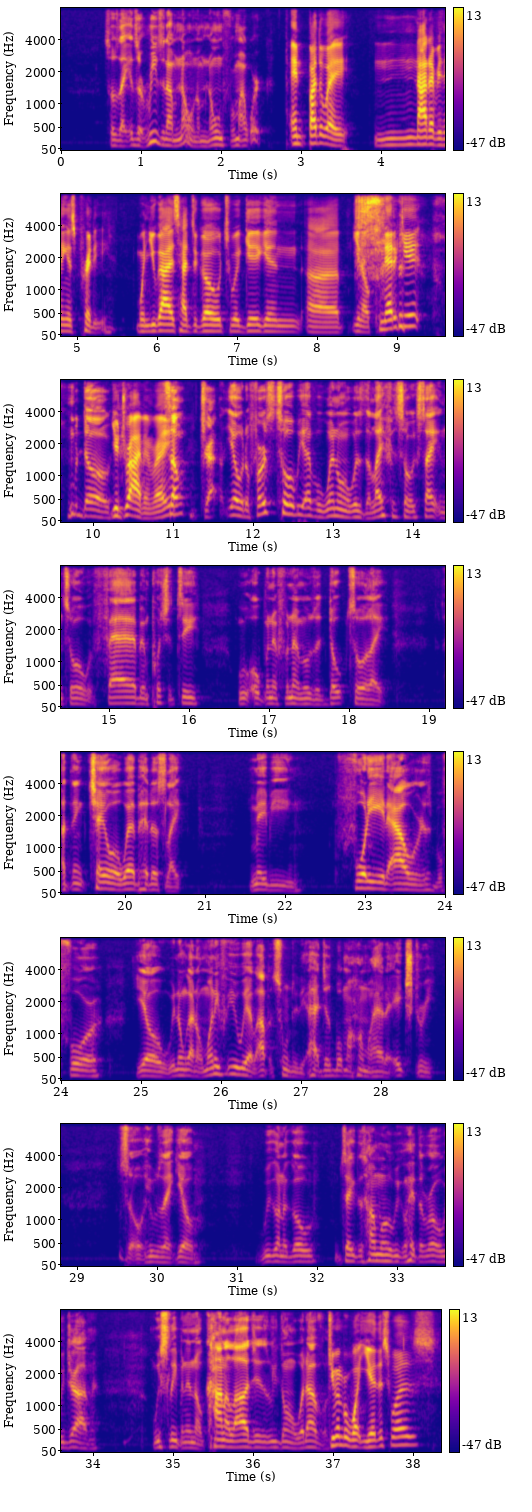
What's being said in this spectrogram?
So it's like it's a reason I'm known. I'm known for my work. and by the way not everything is pretty when you guys had to go to a gig in uh, you know connecticut Dog. you're driving right Some dra- yo, the first tour we ever went on was the Life is So Exciting tour with Fab and Pusha T. We were opening for them. It was a dope tour. Like, I think Cheo or Webb hit us like maybe 48 hours before. Yo, we don't got no money for you. We have opportunity. I had just bought my Hummer. I had an H3. So he was like, yo, we gonna go take this Hummer. We gonna hit the road. We driving. We sleeping in Econo lodges. We doing whatever. do you remember what year this was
